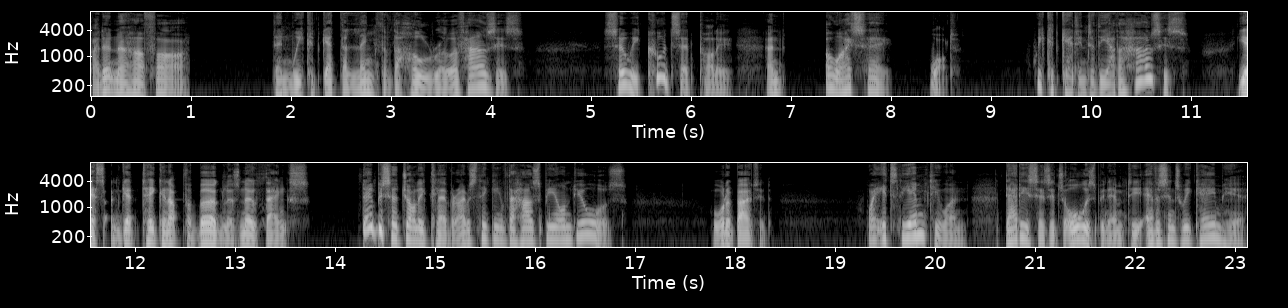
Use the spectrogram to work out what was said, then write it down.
I don't know how far. Then we could get the length of the whole row of houses. So we could, said Polly. And, oh, I say. What? We could get into the other houses. Yes, and get taken up for burglars, no thanks. Don't be so jolly clever. I was thinking of the house beyond yours. What about it? Why, it's the empty one. Daddy says it's always been empty ever since we came here.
